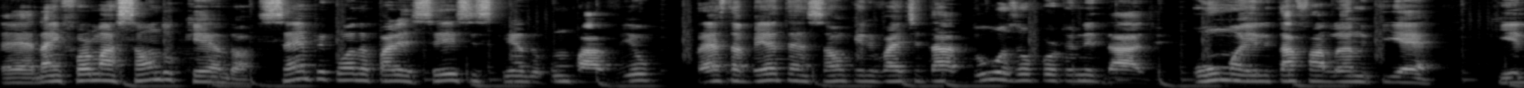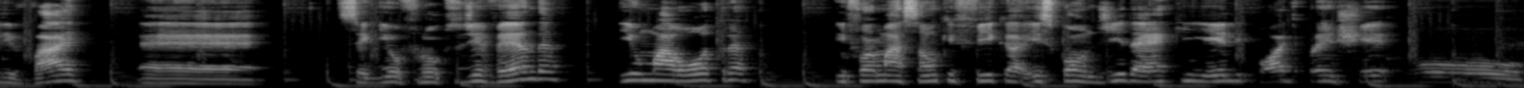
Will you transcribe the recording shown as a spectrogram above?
é, na informação do Kendo. Ó. Sempre quando aparecer esse Kendo com pavio, presta bem atenção que ele vai te dar duas oportunidades. Uma ele está falando que é que ele vai é, seguir o fluxo de venda e uma outra informação que fica escondida é que ele pode preencher o,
